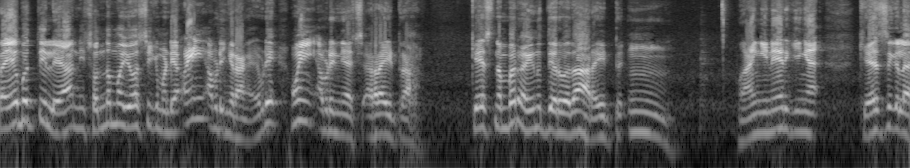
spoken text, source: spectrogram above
சுயபுத்தி இல்லையா? நீ சொந்தமாக யோசிக்க முடியாது ஒய் அப்படிங்கிறாங்க. எப்படி? ஒய் அப்படின்னு ரைட்ரா கேஸ் நம்பர் ஐநூற்றி அறுபதா? ரைட்டு ம். வாங்கினே இருக்கீங்க. கேஸுகளை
